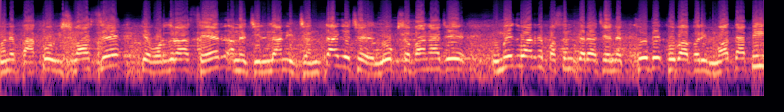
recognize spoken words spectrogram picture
મને પાકો વિશ્વાસ છે કે વડોદરા શહેર અને જિલ્લાની જનતા જે છે, લોકસભાના જે ઉમેદવારને પસંદ કર્યા છે, એને ખોબે ખોબા ભરી મત આપી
